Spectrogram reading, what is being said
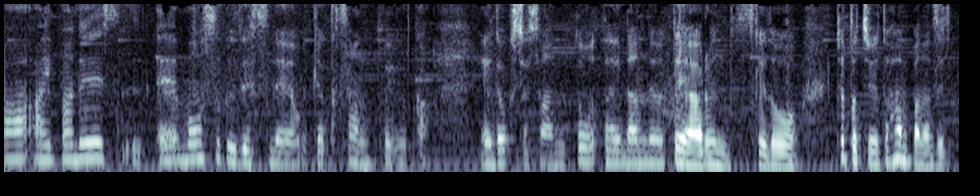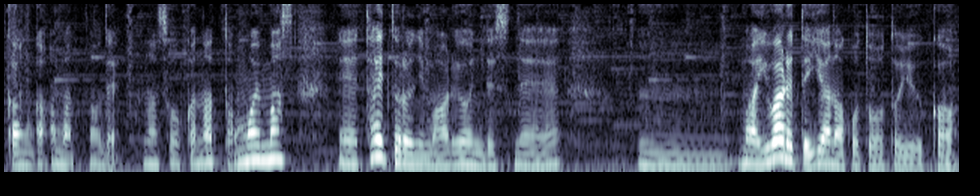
は、相葉です、えー、もうすぐですね、お客さんというか、えー、読者さんと対談の予定あるんですけど、ちょっと中途半端な時間が余ったので話そうかなと思います。えー、タイトルにもあるようにですね、うん、まあ言われて嫌なことというか、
